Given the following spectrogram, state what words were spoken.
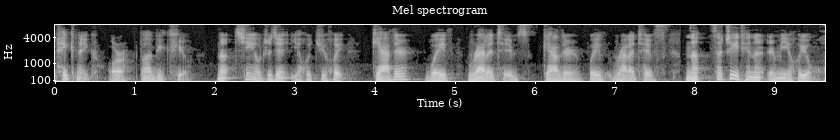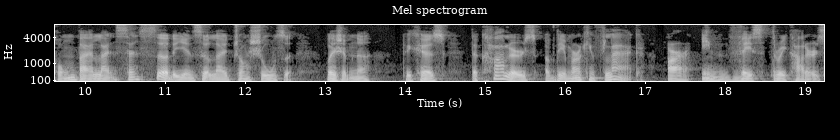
picnic or barbecue。那亲友之间也会聚会，gather with relatives，gather with relatives。那在这一天呢，人们也会用红、白、蓝三色的颜色来装饰屋子，为什么呢？Because the colors of the American flag are in these three colors。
